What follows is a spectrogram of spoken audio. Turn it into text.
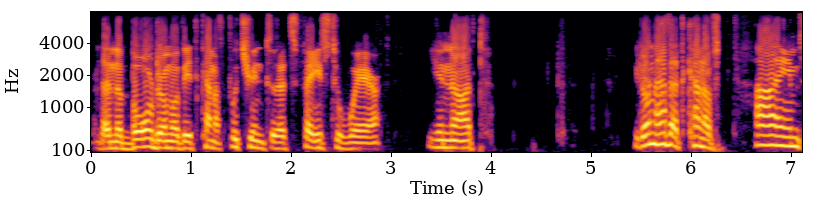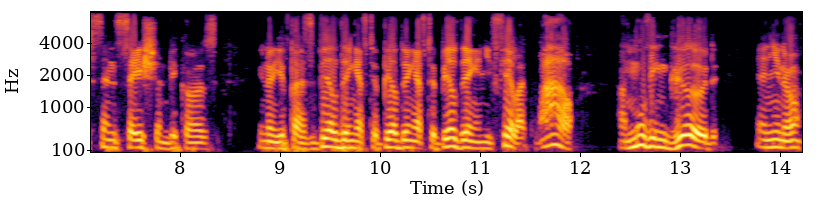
Then the boredom of it kind of puts you into that space to where you're not you don't have that kind of time sensation because you know you pass building after building after building and you feel like wow i'm moving good and you know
